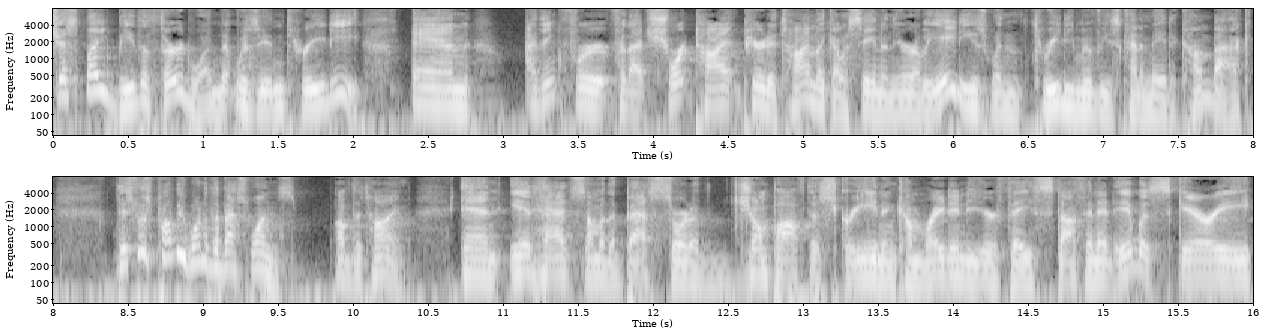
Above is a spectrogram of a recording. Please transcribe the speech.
just might be the third one that was in 3D. And I think for, for that short time period of time, like I was saying in the early 80s, when 3D movies kind of made a comeback, this was probably one of the best ones of the time. And it had some of the best sort of jump off the screen and come right into your face stuff in it. It was scary.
